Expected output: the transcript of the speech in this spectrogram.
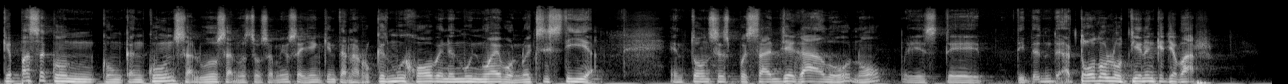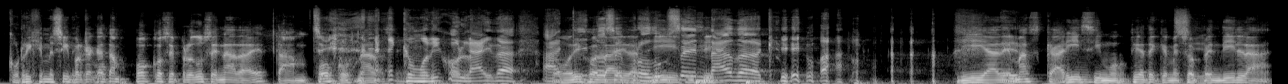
¿Qué pasa con, con Cancún? Saludos a nuestros amigos allá en Quintana Roo, que es muy joven, es muy nuevo, no existía. Entonces, pues han llegado, ¿no? Este, a todo lo tienen que llevar. Corrígeme si Sí, porque acá tampoco se produce nada, ¿eh? Tampoco nada. Como dijo Laida, Como aquí dijo no se Laida, produce nada. Qué bárbaro. Y además carísimo. Fíjate que me sorprendí la,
